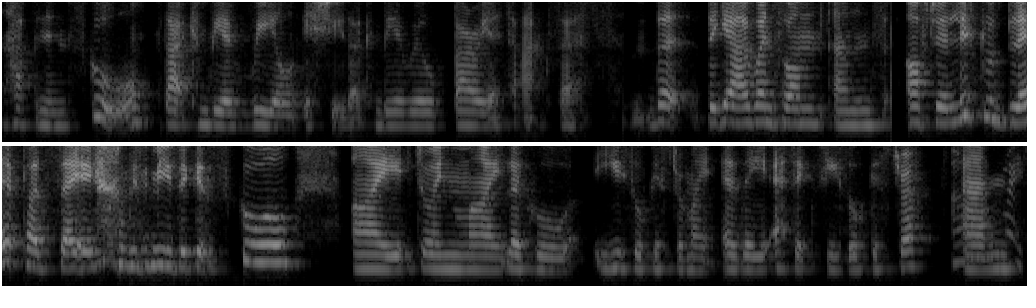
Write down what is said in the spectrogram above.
happen in school that can be a real issue that can be a real barrier to access. But but yeah i went on and after a little blip i'd say with music at school i joined my local youth orchestra my uh, the essex youth orchestra. Oh, and right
